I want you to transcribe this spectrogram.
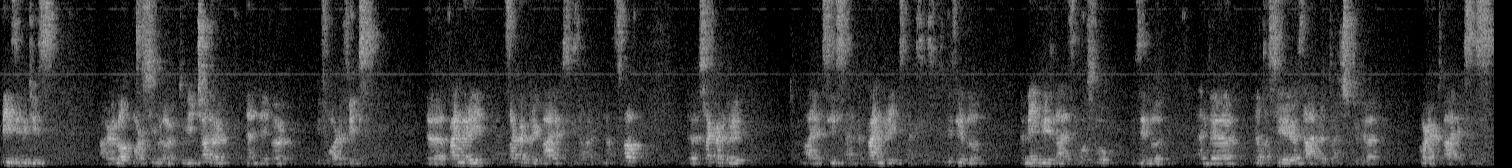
these images are a lot more similar to each other than they were before the fix. The primary and secondary y-axis are not swapped. The secondary y-axis and the primary x-axis is visible. The main grid line is also visible, and the data series are attached to the correct y-axis.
